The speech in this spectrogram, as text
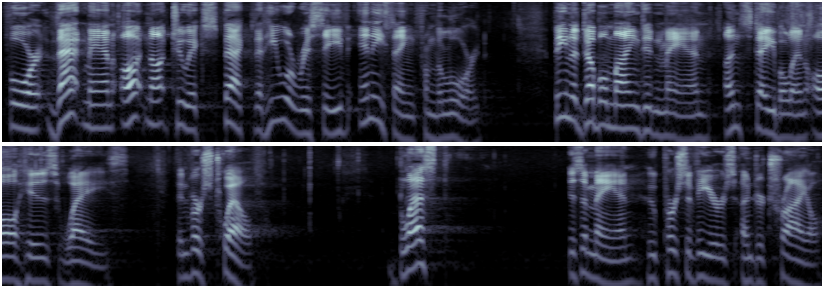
For that man ought not to expect that he will receive anything from the Lord, being a double minded man, unstable in all his ways. Then, verse 12 Blessed is a man who perseveres under trial.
